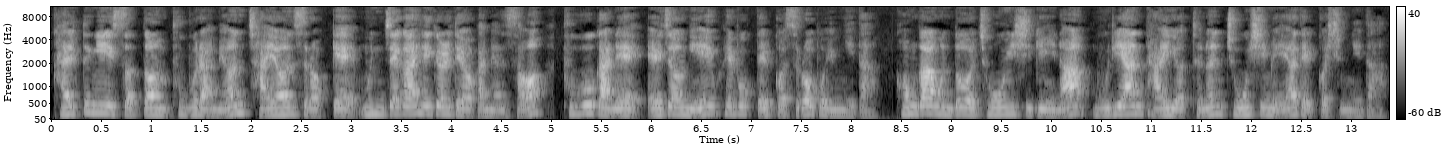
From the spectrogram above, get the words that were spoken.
갈등이 있었던 부부라면 자연스럽게 문제가 해결되어 가면서 부부 간의 애정이 회복될 것으로 보입니다. 건강운도 좋은 시기이나 무리한 다이어트는 조심해야 될 것입니다.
